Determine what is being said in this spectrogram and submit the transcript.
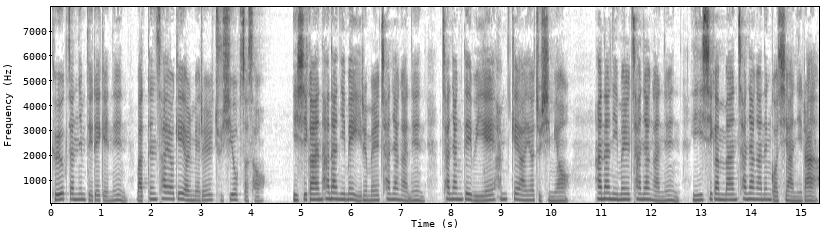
교육자님들에게는 맡은 사역의 열매를 주시옵소서. 이 시간 하나님의 이름을 찬양하는 찬양대 위에 함께하여 주시며 하나님을 찬양하는 이 시간만 찬양하는 것이 아니라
